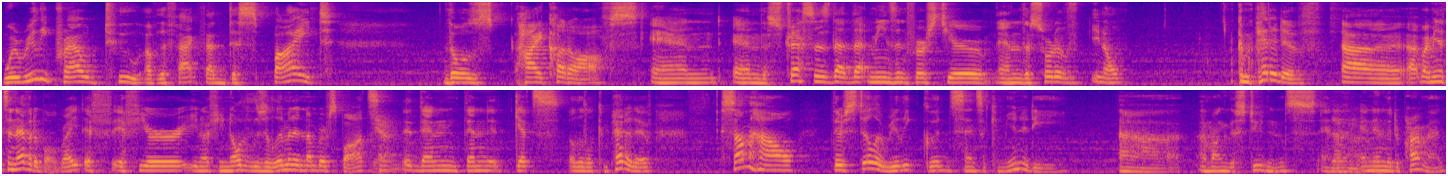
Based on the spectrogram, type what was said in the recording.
We're really proud too of the fact that despite those high cutoffs and and the stresses that that means in first year and the sort of you know competitive uh, I mean it's inevitable right if if you're you know if you know that there's a limited number of spots Yeah. then then it gets a little competitive somehow there's still a really good sense of community uh, among the students and, and in the department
